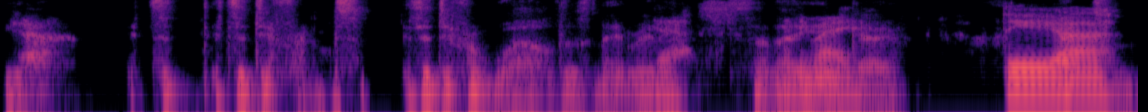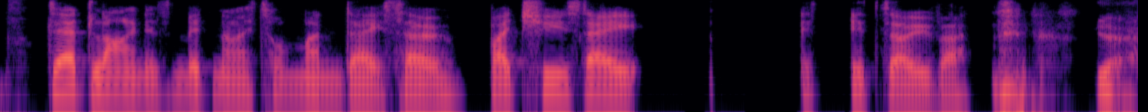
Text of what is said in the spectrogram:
yeah, it's a it's a different it's a different world, isn't it? Really. Yes. So there Anyway, you go. The uh, deadline is midnight on Monday, so by Tuesday it, it's over. Yeah,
